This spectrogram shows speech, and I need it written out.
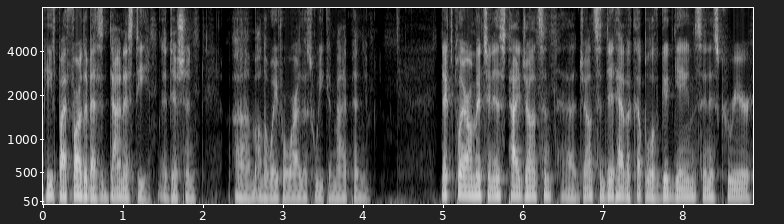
He's by far the best dynasty addition um, on the waiver wire this week, in my opinion. Next player I'll mention is Ty Johnson. Uh, Johnson did have a couple of good games in his career,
